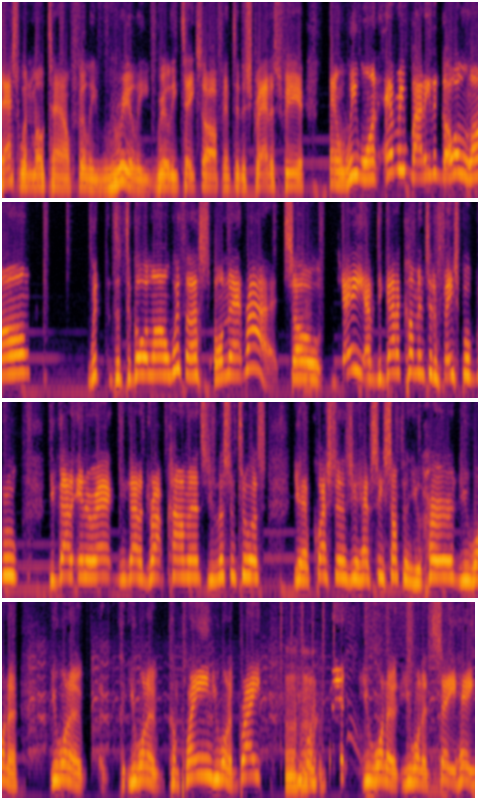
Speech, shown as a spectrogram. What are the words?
that's when Motown Philly really, really takes off into the stratosphere. And we want everybody to go along with to, to go along with us on that ride. So, Jay, you got to come into the Facebook group. You got to interact. You got to drop comments. You listen to us. You have questions. You have see something you heard. You want to you want to you want to complain you want to gripe mm-hmm. you want to vent you want to you want to say hey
